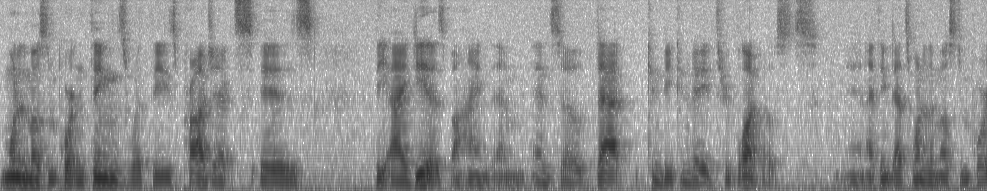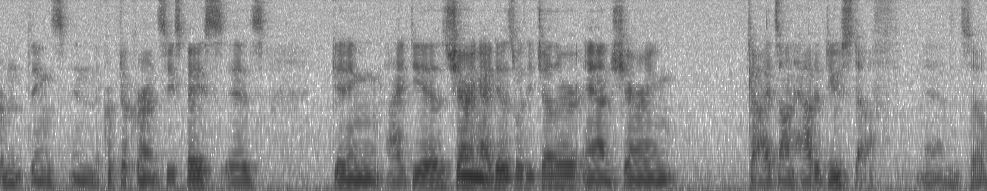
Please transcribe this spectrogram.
one of the most important things with these projects is the ideas behind them, and so that can be conveyed through blog posts. And I think that's one of the most important things in the cryptocurrency space is getting ideas, sharing ideas with each other, and sharing guides on how to do stuff. And so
